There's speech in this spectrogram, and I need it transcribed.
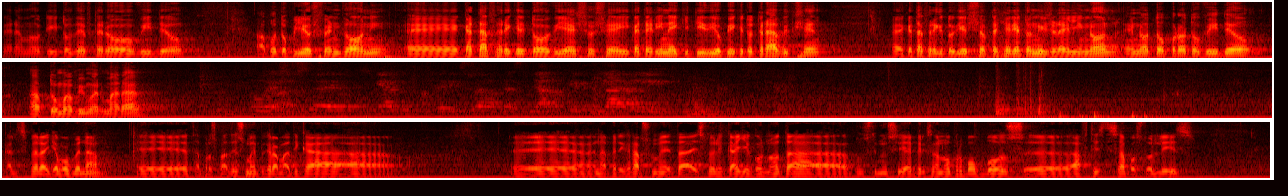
αναφέραμε ότι το δεύτερο βίντεο από το πλοίο Σφενδόνη ε, κατάφερε και το διέσωσε η Κατερίνα Εκητίδη, η οποία και το τράβηξε. Ε, κατάφερε και το διέσωσε από τα χέρια των Ισραηλινών, ενώ το πρώτο βίντεο από το Μαβί Μαρμαρά Καλησπέρα και από μένα. Ε, θα προσπαθήσουμε επιγραμματικά ε, να περιγράψουμε τα ιστορικά γεγονότα που στην ουσία υπήρξαν ο προπομπός ε, αυτής της αποστολής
